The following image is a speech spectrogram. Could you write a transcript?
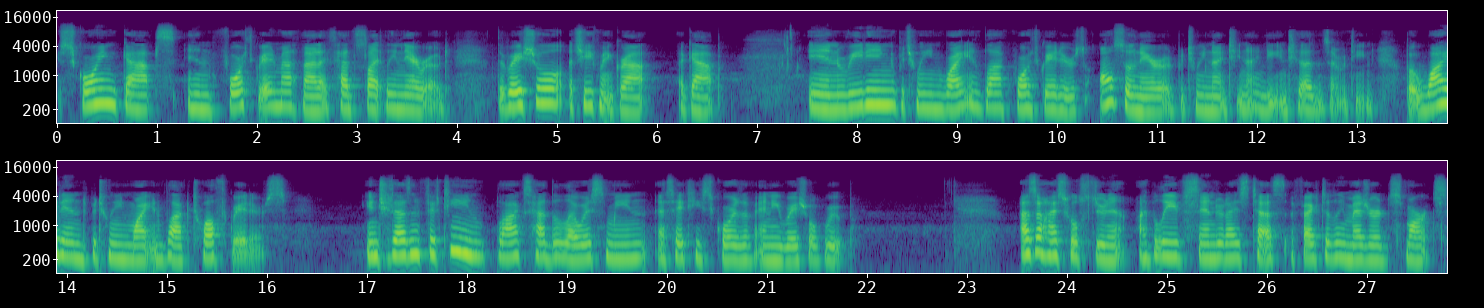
scoring gaps in 4th grade mathematics had slightly narrowed. The racial achievement gra- gap in reading between white and black fourth graders also narrowed between 1990 and 2017, but widened between white and black 12th graders. In 2015, blacks had the lowest mean SAT scores of any racial group. As a high school student, I believe standardized tests effectively measured smarts,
